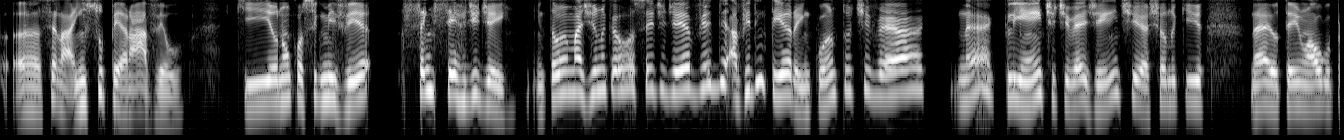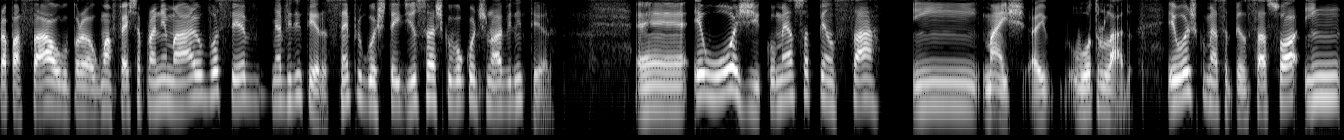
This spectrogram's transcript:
uh, sei lá, insuperável que eu não consigo me ver sem ser DJ. Então eu imagino que eu vou ser DJ a vida, a vida inteira, enquanto tiver né, cliente, tiver gente achando que né, eu tenho algo para passar, algo para alguma festa para animar, eu vou ser minha vida inteira. Sempre gostei disso, acho que eu vou continuar a vida inteira. É, eu hoje começo a pensar em mais, aí o outro lado. Eu hoje começo a pensar só em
